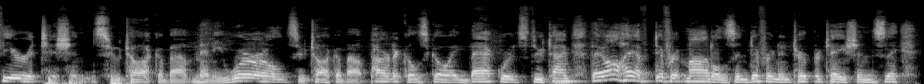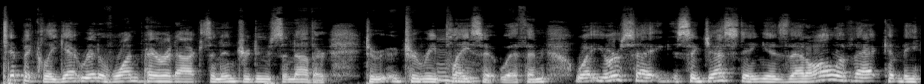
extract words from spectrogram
theoreticians who talk about many worlds, who talk about particles going backwards through time. They all have different models and different interpretations. They typically get rid of one paradox and introduce another to, to replace it with. And what you're say, suggesting is that all of that can be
